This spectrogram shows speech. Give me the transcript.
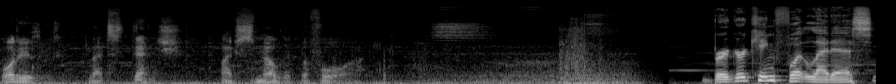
What is it? That stench. I've smelled it before. Burger King foot lettuce.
